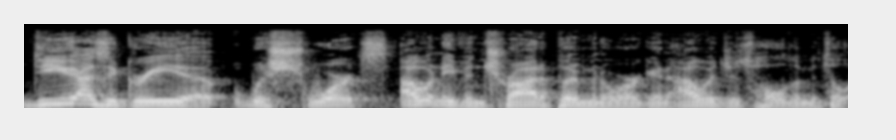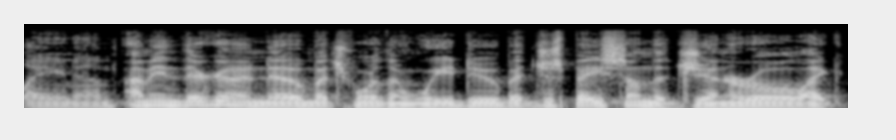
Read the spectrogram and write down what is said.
do you guys agree uh, with Schwarz? I wouldn't even try to put him in Oregon. I would just hold him until A and M. I mean, they're going to know much more than we do, but just based on the general, like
